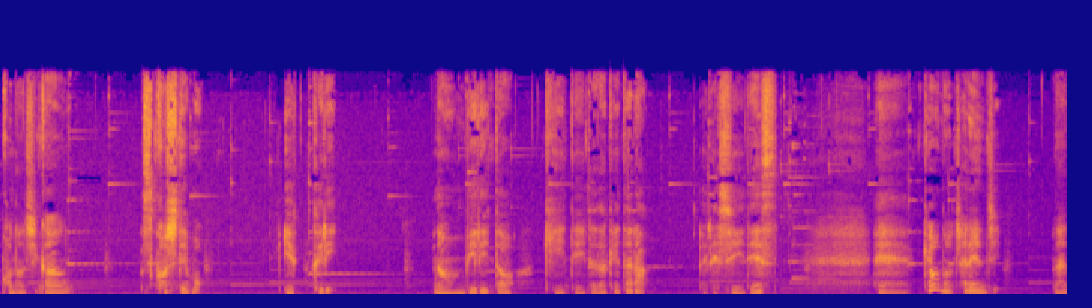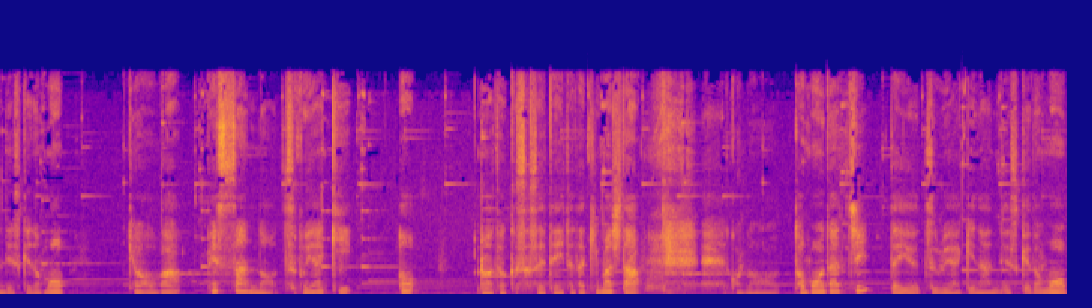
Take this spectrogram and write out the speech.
この時間少しでもゆっくりのんびりと聞いていただけたら嬉しいです、えー、今日のチャレンジなんですけども今日はペスさんのつぶやきを朗読させていただきました、えー、この「友達」っていうつぶやきなんですけども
